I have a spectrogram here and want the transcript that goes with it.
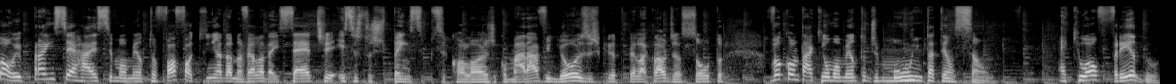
Bom, e pra encerrar esse momento fofoquinha da novela das sete, esse suspense psicológico maravilhoso escrito pela Cláudia Souto, vou contar aqui um momento de muita tensão. É que o Alfredo,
